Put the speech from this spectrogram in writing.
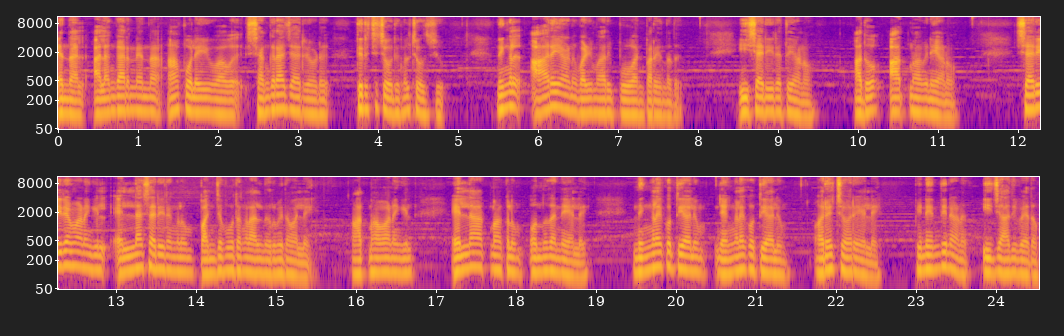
എന്നാൽ അലങ്കാരൻ എന്ന ആ പുലയുവാവ് ശങ്കരാചാര്യരോട് തിരിച്ചു ചോദ്യങ്ങൾ ചോദിച്ചു. നിങ്ങൾ ആരെയാണ് വഴിമാറി പോകാൻ പറയുന്നത്? ഈ ശരീരത്തെയാണോ? അതോ ആത്മാവിനെയാണോ? ശരീരമാണെങ്കിൽ എല്ലാ ശരീരങ്ങളും പഞ്ചഭൂതങ്ങളാൽ നിർമ്മിതമല്ലേ? ആത്മാവാണെങ്കിൽ എല്ലാ ആത്മാക്കളും ഒന്നു തന്നെയല്ലേ? നിങ്ങളെ കൊത്തിയാലും ഞങ്ങളെ കൊത്തിയാലും ഒരേ ചോരയല്ലേ? പിന്നെ എന്തിനാണ് ഈ ജാതിഭേദം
